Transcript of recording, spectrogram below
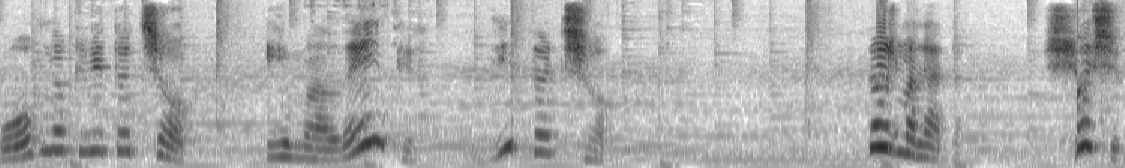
повно квіточок і маленьких діточок. Тож, малята, щощик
